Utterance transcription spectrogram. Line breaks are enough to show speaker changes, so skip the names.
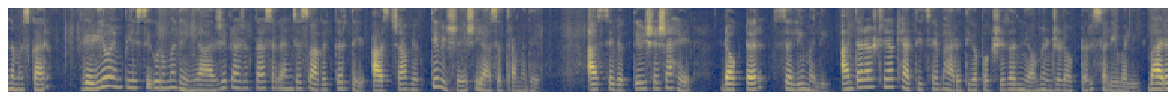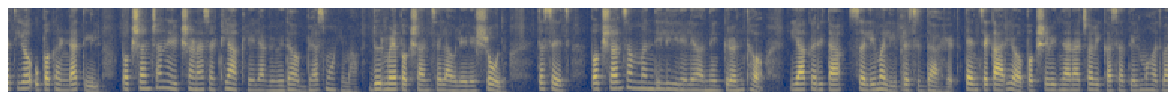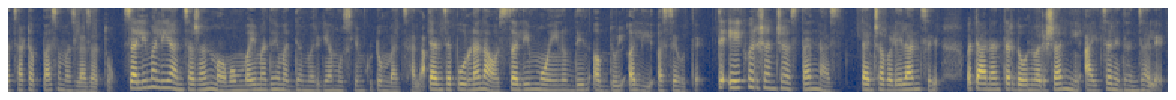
नमस्कार. Radio M P S C गुरुमध्ये मी R J Prajakta सगळ्यांचे स्वागत करते आजच्या व्यक्तिविशेष या सत्रामध्ये. आजचे व्यक्तिविशेष आहे डॉक्टर सलीम अली. आंतरराष्ट्रीय ख्यातीचे भारतीय पक्षीतज्ञ म्हणजे डॉक्टर सलीम अली. भारतीय उपखंडातील पक्ष्यांच्या निरीक्षणासाठी आखलेल्या विविध अभ्यास मोहिमा दुर्मिळ पक्ष्यांचे लावलेले शोध तसेच पक्ष्यांसंबंधी लिहिलेले अनेक ग्रंथ याकरिता सलीम अली प्रसिद्ध आहेत. त्यांचे कार्य पक्षी विज्ञानाच्या विकासातील महत्त्वाचा टप्पा समजला जातो. सलीम अली यांचा जन्म मुंबईमध्ये मध्यमवर्गीय मुस्लिम कुटुंबात झाला. त्यांचे पूर्ण नाव सलीम मोईनुद्दीन अब्दुल अली असे होते. ते एक वर्षांचे असतानाच त्यांच्या वडिलांचे व त्यानंतर दोन वर्षांनी आईचे निधन झाले.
